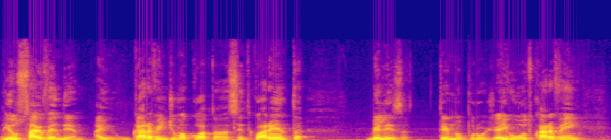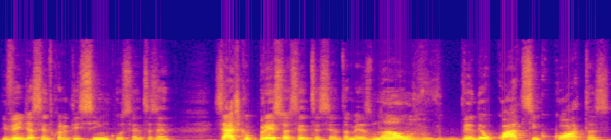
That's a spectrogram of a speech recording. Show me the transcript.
eu saio vendendo. Aí o cara vende uma cota a 140, Beleza, terminou por hoje. Aí um outro cara vem e vende a 145, 160. Você acha que o preço é 160 mesmo? Não, vendeu 4, 5 cotas.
